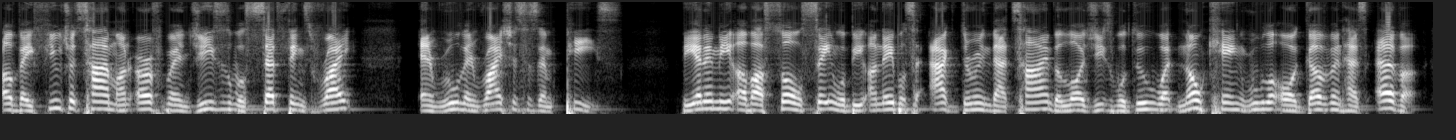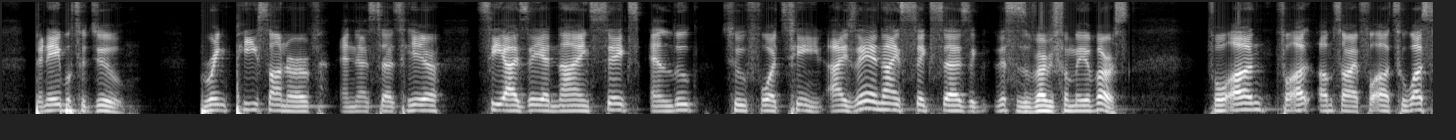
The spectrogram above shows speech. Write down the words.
of a future time on earth when Jesus will set things right and rule in righteousness and peace. The enemy of our soul, Satan, will be unable to act during that time. The Lord Jesus will do what no king, ruler, or government has ever been able to do bring peace on earth. And it says here, see Isaiah 9 6 and Luke 2 14. Isaiah 9 6 says, this is a very familiar verse. For un, for uh, I'm sorry, for uh, to us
